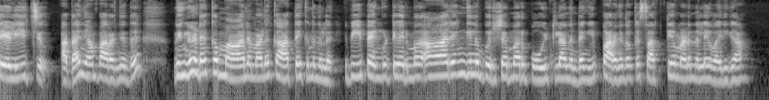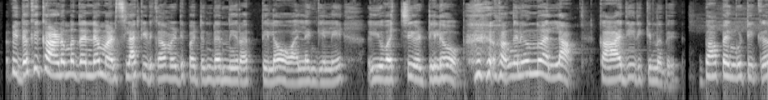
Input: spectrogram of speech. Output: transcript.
തെളിയിച്ചു. അതാ ഞാൻ പറഞ്ഞത്. നിങ്ങളുടെയൊക്കെ മാനമാണ് കാത്തേക്കുന്നുള്ളത് ഇപ്പൊ ഈ പെൺകുട്ടി വരുമ്പോൾ ആരെങ്കിലും പുരുഷന്മാർ പോയിട്ടില്ല എന്നുണ്ടെങ്കിൽ ഈ പറഞ്ഞതൊക്കെ സത്യമാണെന്നല്ലേ വരിക? അപ്പൊ ഇതൊക്കെ കാണുമ്പോൾ തന്നെ മനസ്സിലാക്കി എടുക്കാൻ വേണ്ടി പറ്റുന്നുണ്ട് നിറത്തിലോ അല്ലെങ്കിൽ ഈ വച്ചുകെട്ടിലോ അങ്ങനെയൊന്നും അല്ല കാര്യിരിക്കുന്നത്. ഇപ്പൊ ആ പെൺകുട്ടിക്ക്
